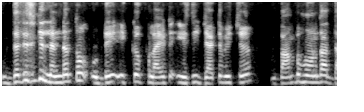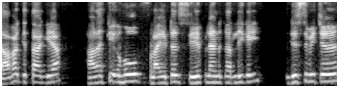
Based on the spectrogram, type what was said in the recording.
ਦਿੱਲੀ ਸਿਟੀ ਲੰਡਨ ਤੋਂ ਉੱਡੀ ਇੱਕ ਫਲਾਈਟ ਈਜ਼ੀ ਜੈਟ ਵਿੱਚ ਬੰਬ ਹੋਣ ਦਾ ਦਾਅਵਾ ਕੀਤਾ ਗਿਆ, ਹਾਲਾਂਕਿ ਉਹ ਫਲਾਈਟ ਸੇਫ ਲੈਂਡ ਕਰ ਲਈ ਗਈ, ਜਿਸ ਵਿੱਚ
